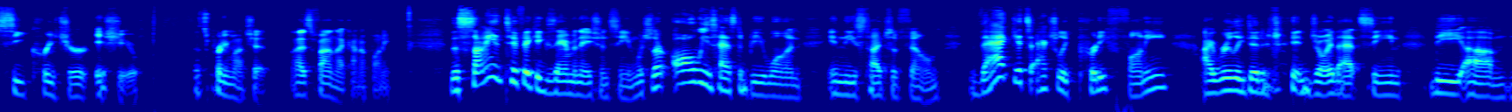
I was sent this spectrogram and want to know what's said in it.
sea creature issue. That's pretty much it. I just found that kind of funny. The scientific examination scene, which there always has to be one in these types of films, that gets actually pretty funny. I really did enjoy that scene. The um,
